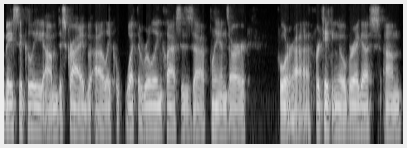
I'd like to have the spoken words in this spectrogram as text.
basically um, describe uh, like what the ruling classes uh, plans are for uh, for taking over, I guess. Um,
